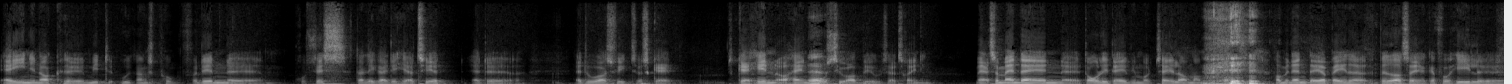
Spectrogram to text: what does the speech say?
er egentlig nok øh, mit udgangspunkt for den øh, proces, der ligger i det her, til at, at, øh, at du også, Victor, skal, skal hen og have en ja. positiv oplevelse af træning. Men altså mandag er en øh, dårlig dag, vi må tale om, om, om en anden dag er bedre, bedre, så jeg kan få hele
